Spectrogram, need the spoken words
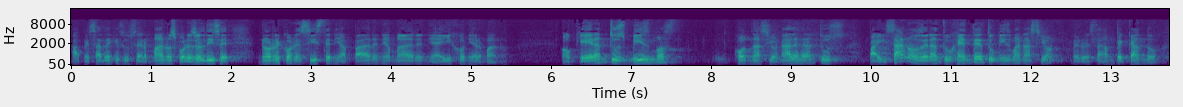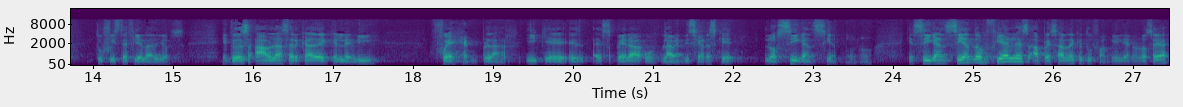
a pesar de que sus hermanos, por eso él dice, no reconociste ni a padre, ni a madre, ni a hijo, ni a hermano. Aunque eran tus mismos connacionales, eran tus paisanos, eran tu gente de tu misma nación, pero estaban pecando, tú fuiste fiel a Dios. Entonces habla acerca de que Leví fue ejemplar y que espera, la bendición es que lo sigan siendo, ¿no? que sigan siendo fieles a pesar de que tu familia no lo sea.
